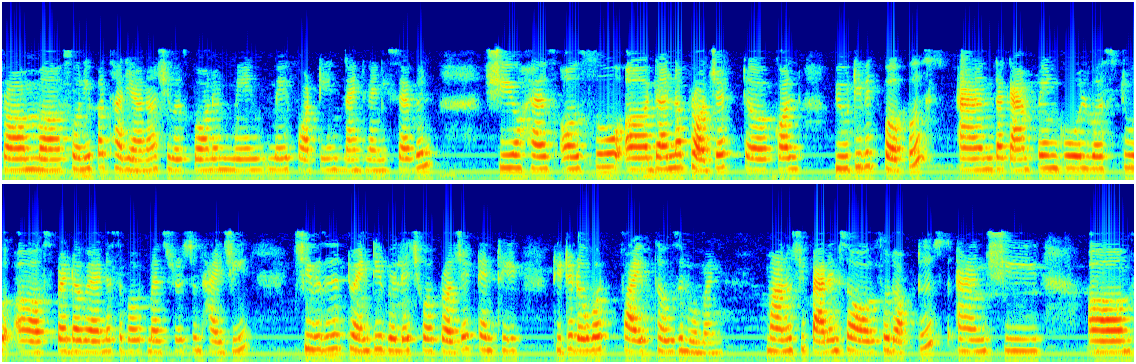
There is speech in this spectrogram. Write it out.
from uh, Sonipat, Haryana. She was born on May, May 14, 1997. She has also uh, done a project uh, called Beauty with Purpose and the campaign goal was to uh, spread awareness about menstruation hygiene. She visited 20 villages for a project and treated over 5,000 women. Manushi parents are also doctors and she um,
